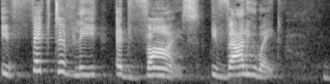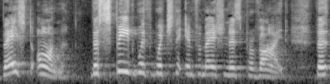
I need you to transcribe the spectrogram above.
effectively advise, evaluate based on the speed with which the information is provided. The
